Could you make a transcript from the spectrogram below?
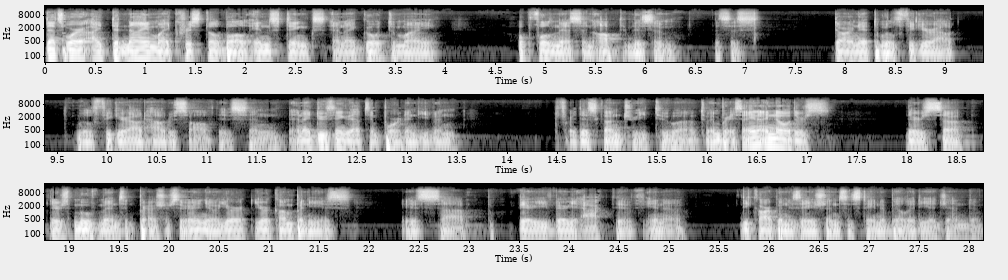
that's where I deny my crystal ball instincts and I go to my hopefulness and optimism. This is, darn it, we'll figure out, we'll figure out how to solve this, and and I do think that's important, even for this country to uh, to embrace. I, I know there's there's uh, there's movements and pressures there. And, you know, your your company is is uh, very very active in a decarbonization sustainability agenda.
